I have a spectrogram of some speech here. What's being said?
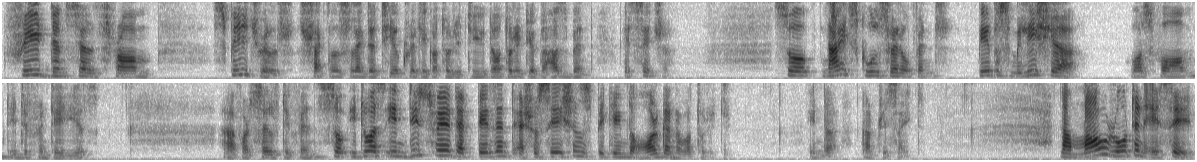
freed themselves from spiritual shackles like the theocratic authority, the authority of the husband, etc. So night schools were opened, people's militia was formed in different areas uh, for self-defense. So it was in this way that peasant associations became the organ of authority in the countryside. Now Mao wrote an essay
